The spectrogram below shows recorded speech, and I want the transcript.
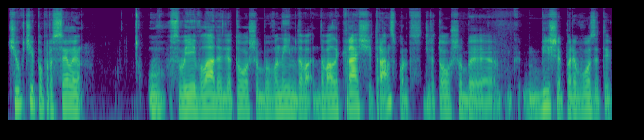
чукчі попросили у своєї влади для того, щоб вони їм давали кращий транспорт, для того, щоб е, більше перевозити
